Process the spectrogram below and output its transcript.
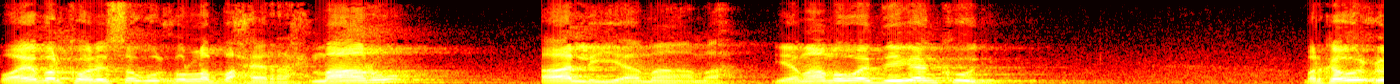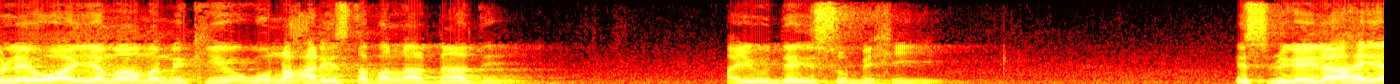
waayo marka hore isagu wuxuu la baxay raxmaanu alyamaama yamaama. Waa deegaankoodii. Marka wuxuu leey waa yamaamo ninkii ugu naxariista ballaadhnaadee ayuu dee isu bixiyey. Ismiga ilaahay ee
